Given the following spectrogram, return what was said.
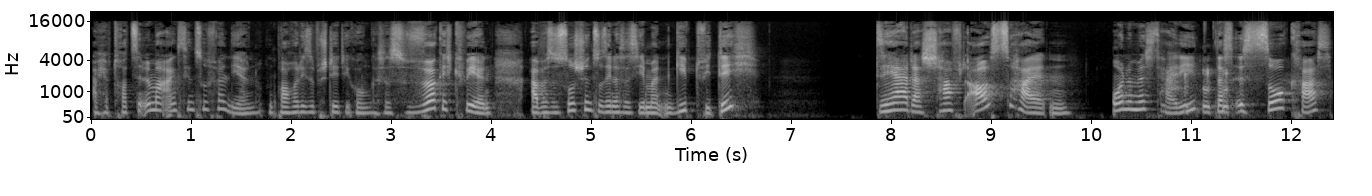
Aber ich habe trotzdem immer Angst, ihn zu verlieren und brauche diese Bestätigung. Es ist wirklich quälend. Aber es ist so schön zu sehen, dass es jemanden gibt wie dich, der das schafft auszuhalten. Ohne Mist, Heidi. Das ist so krass,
